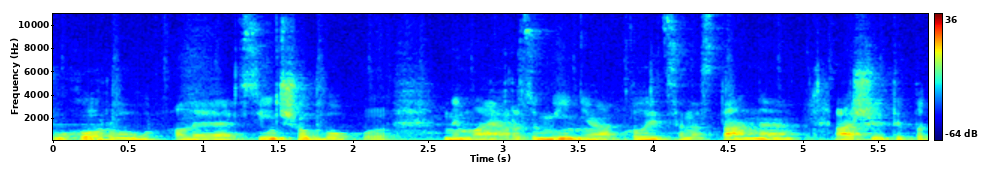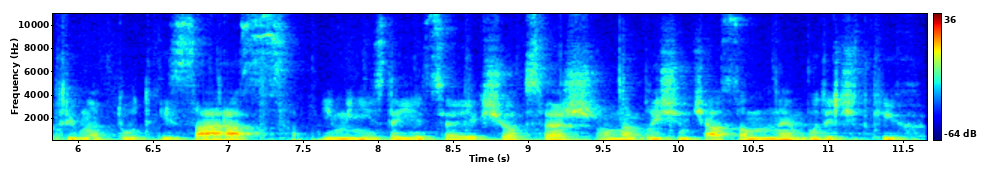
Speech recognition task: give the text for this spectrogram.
вгору, але з іншого боку немає розуміння, коли це настане. А жити потрібно тут і зараз. І мені здається, якщо все ж найближчим часом не буде чітких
